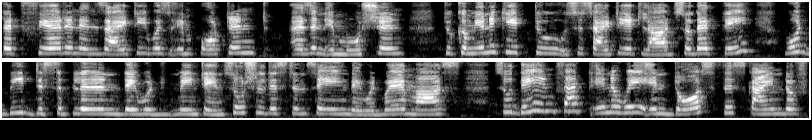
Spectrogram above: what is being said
that fear and anxiety was important as an emotion to communicate to society at large so that they would be disciplined, they would maintain social distancing, they would wear masks. So they, in fact, in a way, endorse this kind of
